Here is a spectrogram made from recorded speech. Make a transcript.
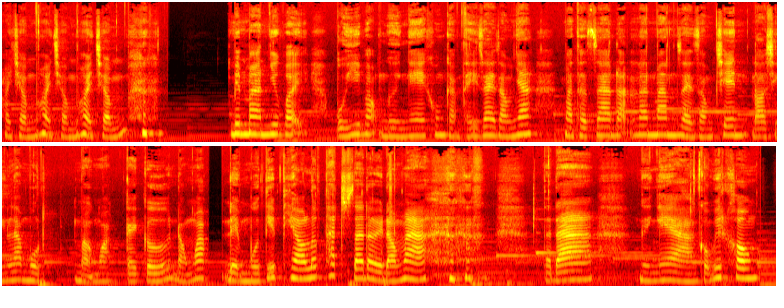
Hỏi chấm hỏi chấm hỏi chấm. Miên man như vậy, bố hy vọng người nghe không cảm thấy dài dòng nhá. Mà thật ra đoạn lan man dài dòng trên đó chính là một mở ngoặc cái cớ đóng ngoặc để mùa tiếp theo lớp thắt ra đời đó mà. Ta đa, người nghe à, cậu biết không?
